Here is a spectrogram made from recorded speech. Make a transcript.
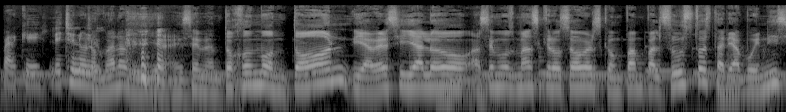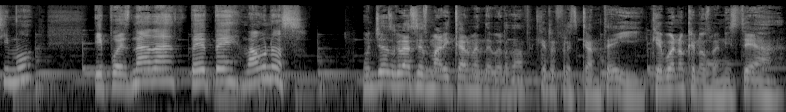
para que le echen uno. Qué maravilla, ese me antoja un montón y a ver si ya luego hacemos más crossovers con Pampa al Susto, estaría buenísimo. Y pues nada, Pepe, vámonos. Muchas gracias, Mari Carmen, de verdad, qué refrescante y qué bueno que nos veniste a,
